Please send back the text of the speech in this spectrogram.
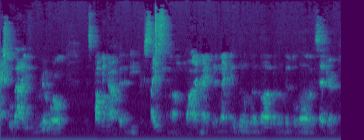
actual value from the real world is probably not going to be precisely on the line, right? But it might be a little bit above, a little bit below, etc.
